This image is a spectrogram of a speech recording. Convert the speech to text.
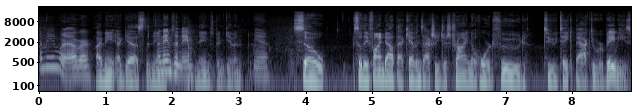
I mean, whatever. I mean, I guess the name name's a name. Name's been given. Yeah. So so they find out that Kevin's actually just trying to hoard food to take back to her babies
